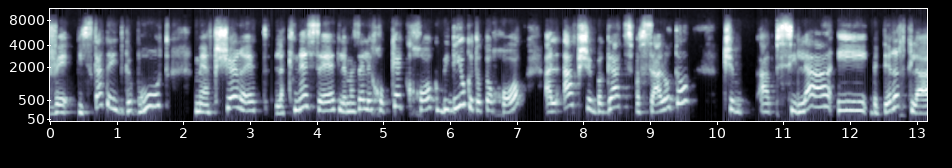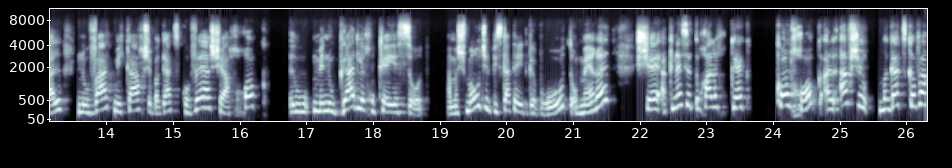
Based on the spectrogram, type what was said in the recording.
ופסקת ההתגברות מאפשרת לכנסת למעשה לחוקק חוק, בדיוק את אותו חוק, על אף שבג"ץ פסל אותו, כשהפסילה היא בדרך כלל נובעת מכך שבג"ץ קובע שהחוק הוא מנוגד לחוקי יסוד. המשמעות של פסקת ההתגברות אומרת שהכנסת תוכל לחוקק כל חוק על אף שבג"ץ קבע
